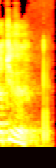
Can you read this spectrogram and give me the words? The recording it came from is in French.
Quand tu veux.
